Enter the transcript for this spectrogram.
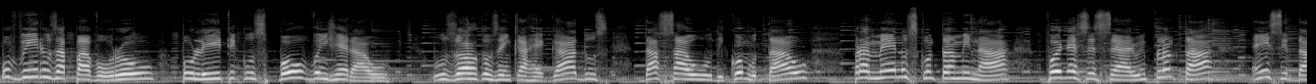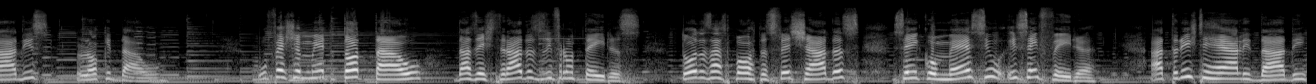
O vírus apavorou políticos, povo em geral, os órgãos encarregados da saúde como tal, para menos contaminar, foi necessário implantar em cidades lockdown. O fechamento total das estradas e fronteiras, todas as portas fechadas, sem comércio e sem feira. A triste realidade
